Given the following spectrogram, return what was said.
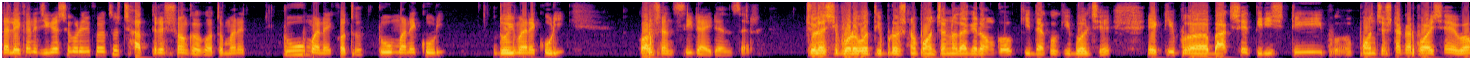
তাহলে এখানে জিজ্ঞাসা করে কত, ছাত্রের সংখ্যা কত মানে টু মানে কত টু মানে কুড়ি, দুই মানে কুড়ি অপশন সি রাইট অ্যান্সার চলে আসি পরবর্তী প্রশ্ন, পঞ্চান্ন দাগের অঙ্ক। কি দেখো কি বলছে? একটি বাক্সে তিরিশটি পঞ্চাশ টাকার পয়সা এবং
